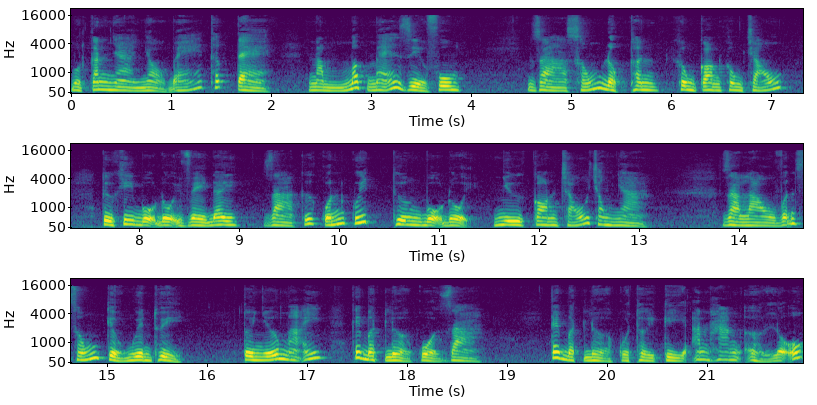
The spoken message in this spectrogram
một căn nhà nhỏ bé thấp tè, nằm mấp mé rìa phum. Già sống độc thân, không con không cháu. Từ khi bộ đội về đây, già cứ quấn quýt thương bộ đội như con cháu trong nhà. Già Lào vẫn sống kiểu nguyên thủy. Tôi nhớ mãi cái bật lửa của già. Cái bật lửa của thời kỳ ăn hang ở lỗ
